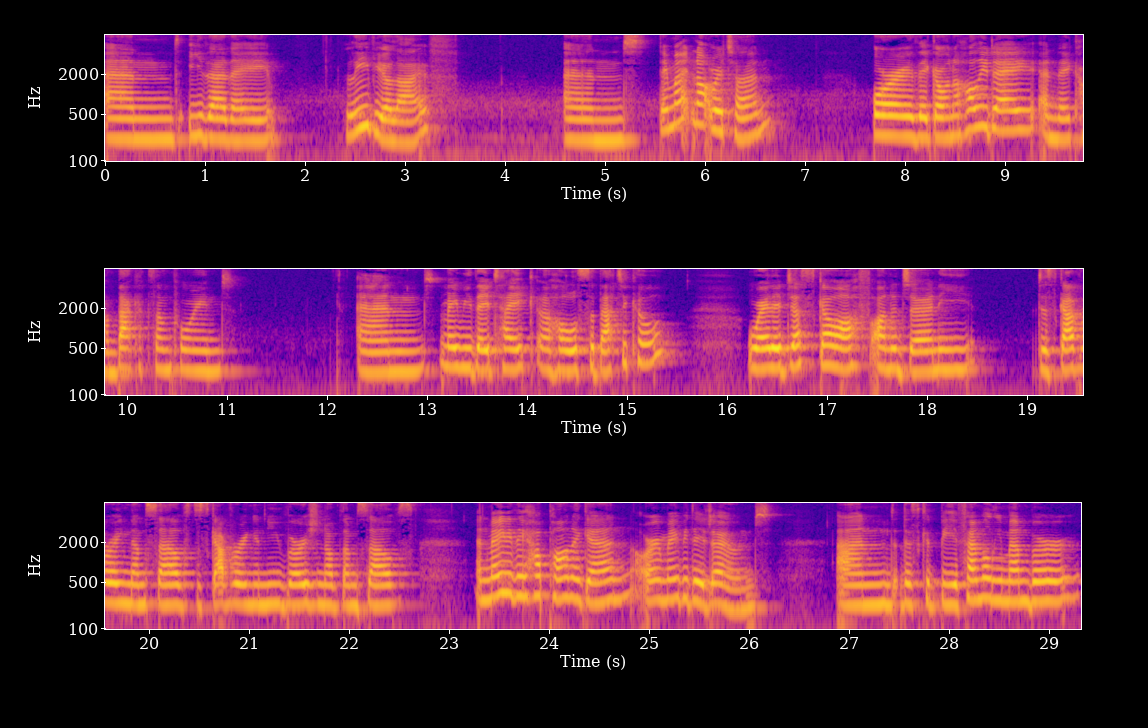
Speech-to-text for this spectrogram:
and either they leave your life and they might not return, or they go on a holiday and they come back at some point and maybe they take a whole sabbatical where they just go off on a journey discovering themselves, discovering a new version of themselves. And maybe they hop on again, or maybe they don't and this could be a family member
